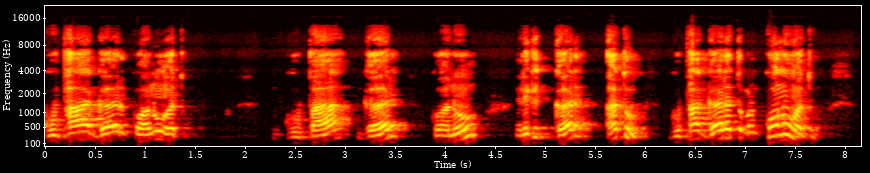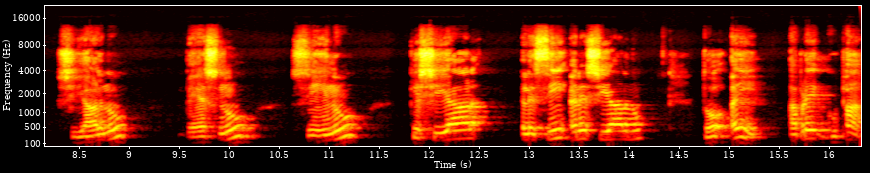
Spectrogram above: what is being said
ગુફા ઘર કોનું હતું? ગુફા ઘર કોનું? એટલે કે ઘર હતું. ગુફા ઘર હતું, પણ કોનું હતું? શિયાળનું, ભેંસનું, સિંહનું કે શિયાળ? એટલે સિંહ અને શિયાળનું. તો અહીં આપણે ગુફા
